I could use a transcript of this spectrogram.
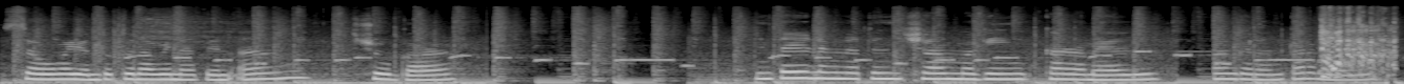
So, ngayon, tutunawin natin ang sugar. Hintayin lang natin siya maging caramel. Ang ganun, caramel.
